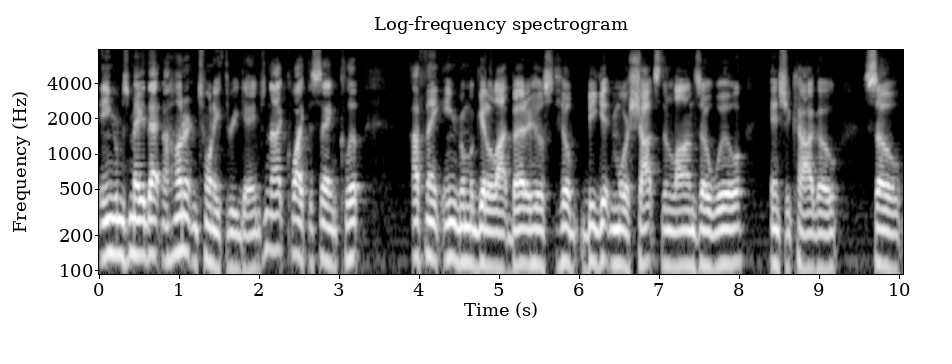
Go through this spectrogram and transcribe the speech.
Ingram's made that in 123 games. Not quite the same clip. I think Ingram will get a lot better. He'll he'll be getting more shots than Lonzo will in Chicago. So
